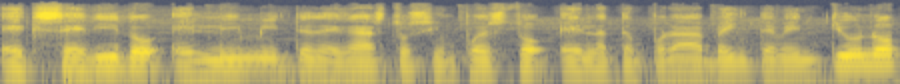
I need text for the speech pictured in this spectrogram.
excedido el límite de gastos impuesto en la temporada 2021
